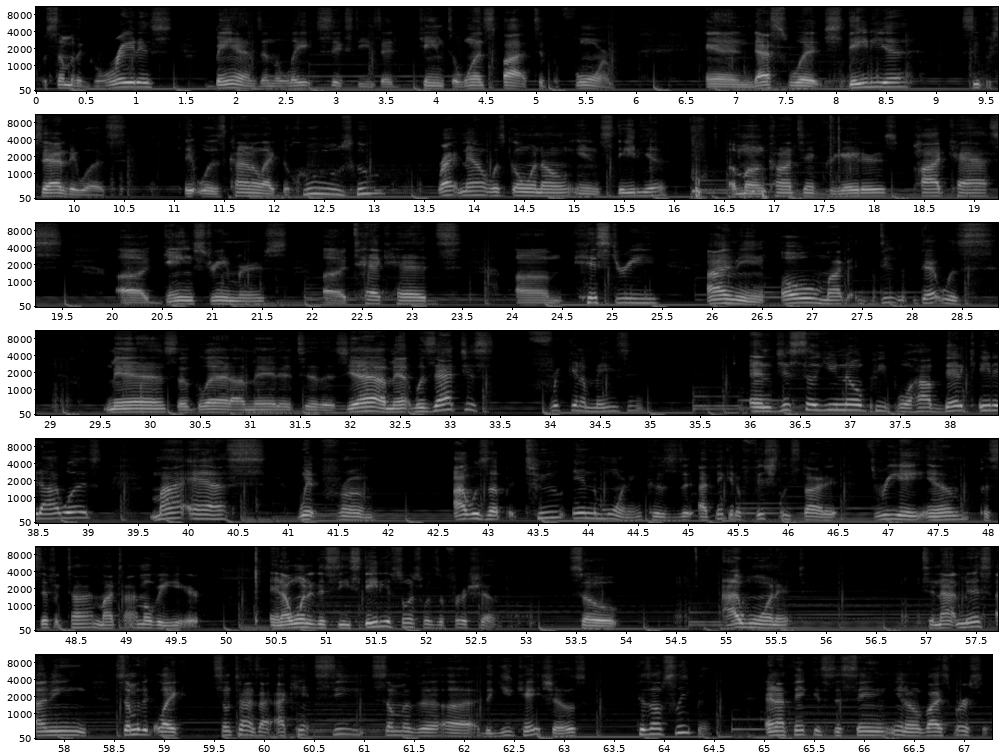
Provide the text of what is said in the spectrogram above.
was some of the greatest bands in the late 60s that came to one spot to perform. And that's what Stadia Super Saturday was. It was kind of like the who's who right now, what's going on in Stadia among content creators, podcasts, uh, game streamers, uh, tech heads, um, history. I mean, oh my god, dude, that was man. So glad I made it to this. Yeah, man, was that just freaking amazing? And just so you know, people, how dedicated I was, my ass went from I was up at two in the morning because I think it officially started 3 a.m. Pacific time, my time over here. And I wanted to see Stadia Source was the first show. So I wanted to not miss. I mean, some of the like sometimes I, I can't see some of the uh the UK shows because I'm sleeping. And I think it's the same, you know, vice versa.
